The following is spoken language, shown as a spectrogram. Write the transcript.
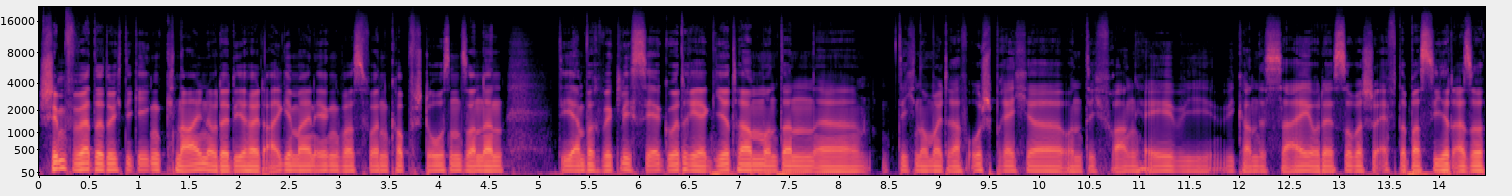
Schimpfwörter durch die Gegend knallen oder die halt allgemein irgendwas vor den Kopf stoßen, sondern die einfach wirklich sehr gut reagiert haben und dann äh, dich nochmal drauf ansprechen und dich fragen, hey, wie, wie kann das sein oder ist sowas schon öfter passiert? Also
